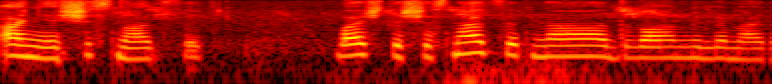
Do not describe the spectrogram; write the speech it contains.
а ні, 16. Бачите, 16 на 2 мм.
